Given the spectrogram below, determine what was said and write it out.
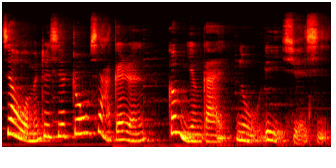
叫我们这些中下根人更应该努力学习。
